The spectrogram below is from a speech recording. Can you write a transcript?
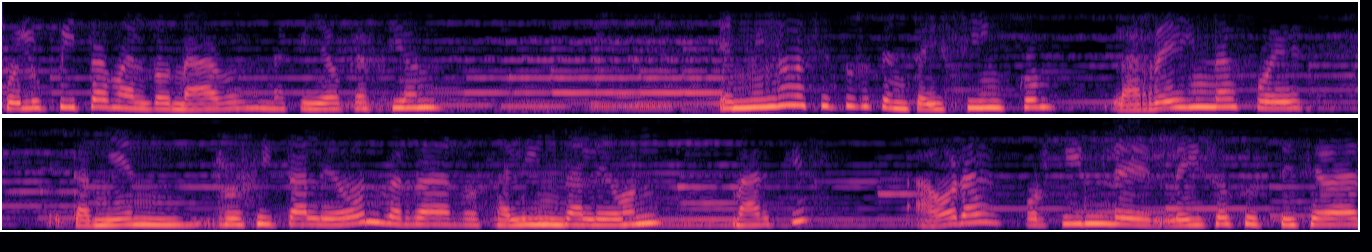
fue Lupita Maldonado en aquella ocasión. En 1975 la reina fue también Rosita León, ¿verdad? Rosalinda León Márquez. Ahora por fin le, hizo justicia a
